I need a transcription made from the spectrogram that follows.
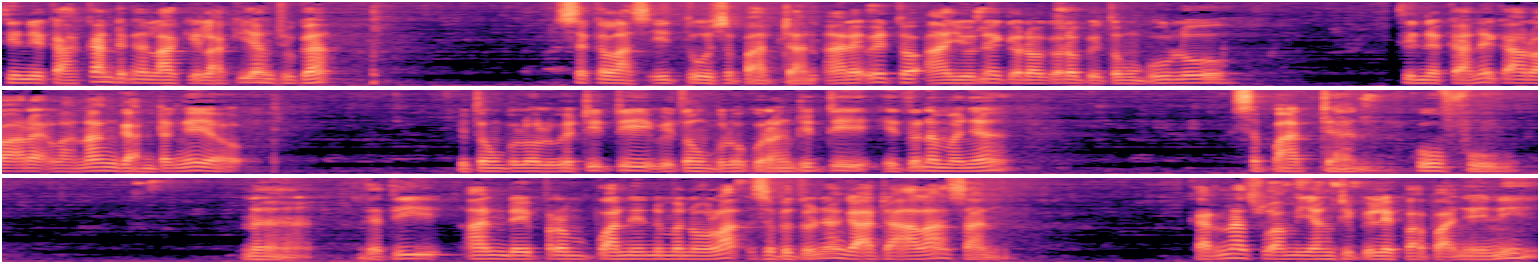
Dinikahkan dengan laki-laki yang juga sekelas itu sepadan. Arek itu ayune kira-kira pitung puluh. Dinikahne karo arek lanang gantengnya ya hitung puluh luwih titik, hitung puluh kurang titik, itu namanya sepadan, kufu. Nah, jadi andai perempuan ini menolak, sebetulnya nggak ada alasan. Karena suami yang dipilih bapaknya ini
